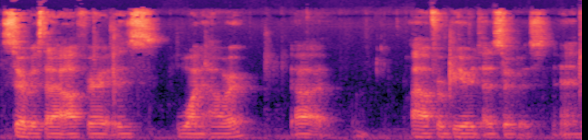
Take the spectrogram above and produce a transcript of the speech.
service that I offer is one hour. Uh, I offer beards as a service, and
